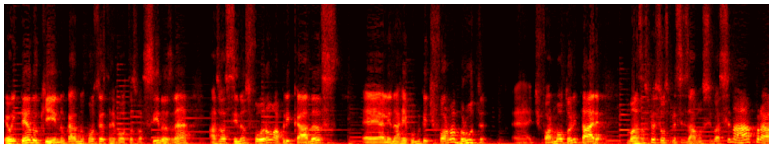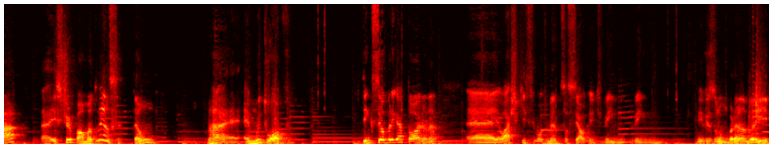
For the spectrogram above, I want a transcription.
Eu entendo que, no, no contexto da revolta das vacinas, né? As vacinas foram aplicadas é, ali na República de forma bruta é, de forma autoritária. Mas as pessoas precisavam se vacinar para é, extirpar uma doença. Então, né, é, é, muito óbvio. Tem que ser obrigatório, né? É, eu acho que esse movimento social que a gente vem, vem, vem vislumbrando aí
